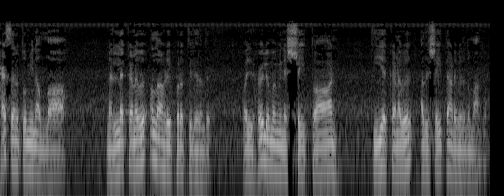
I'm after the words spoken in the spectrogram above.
ஹசனத்து மின் அல்லாஹ் நல்ல கனவு அல்லாஹுடைய புறத்திலிருந்து. வல்ஹுலுமின ஷைத்தான். தீய கனவு அது ஷைத்தானவிருந்துமாகும்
